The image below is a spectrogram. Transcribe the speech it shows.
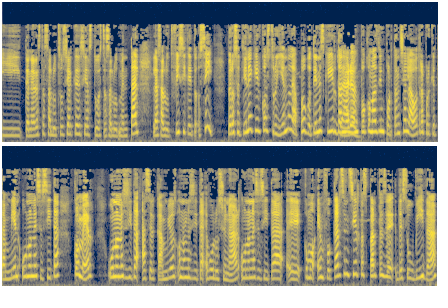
y tener esta salud social que decías tú, esta salud mental, la salud física y todo. Sí, pero se tiene que ir construyendo de a poco. Tienes que ir dándole Claro. un poco más de importancia a la otra porque también uno necesita comer, uno necesita hacer cambios, uno necesita evolucionar, uno necesita eh, como enfocarse en ciertas partes de, de su vida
